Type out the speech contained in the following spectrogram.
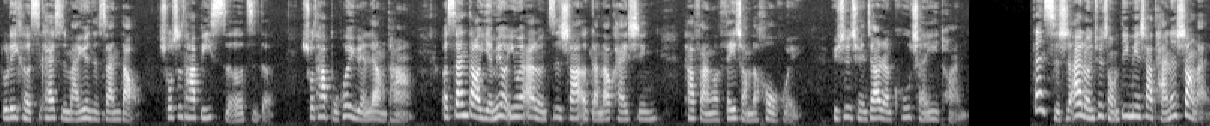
卢里可斯开始埋怨着三岛，说是他逼死儿子的，说他不会原谅他。而三岛也没有因为艾伦自杀而感到开心。他反而非常的后悔，于是全家人哭成一团。但此时艾伦却从地面下弹了上来，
